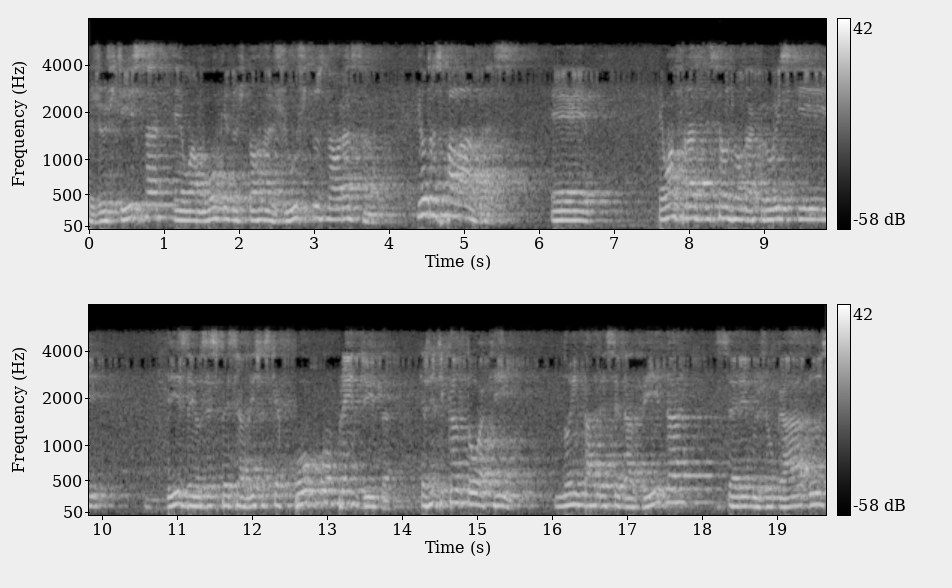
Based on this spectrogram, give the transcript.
Justiça é o amor que nos torna justos na oração. Em outras palavras, é, é uma frase de São João da Cruz que dizem os especialistas que é pouco compreendida, que a gente cantou aqui, no entardecer da vida seremos julgados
